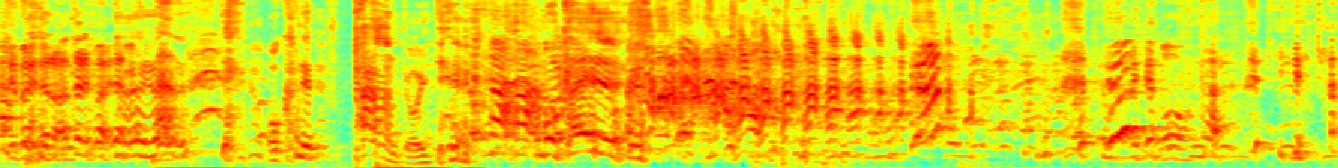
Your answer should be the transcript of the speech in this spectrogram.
たり前だろ当たり前だろなんでお金パーンって置いて「もう帰る!入れた。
